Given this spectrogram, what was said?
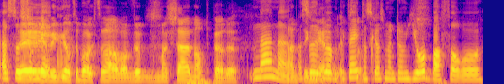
Alltså, det så är, le- vi går tillbaka till det här, man tjänar inte på det. Nej, nej, alltså de, liksom. vetenskapsmän de jobbar för att,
